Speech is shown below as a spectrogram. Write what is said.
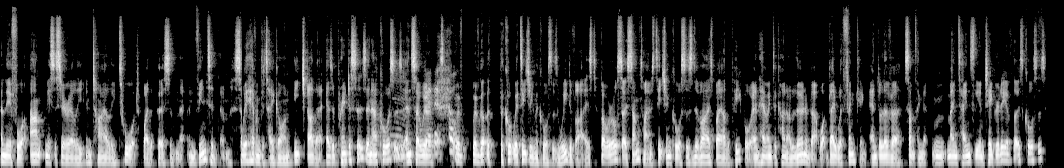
and therefore aren't necessarily entirely taught by the person that invented them. So we're having to take on each other as apprentices in our courses. Mm. And so we're, yeah, cool. we've, we've got the, the, we're teaching the courses we devised, but we're also sometimes teaching courses devised by other people and having to kind of learn about what they were thinking and deliver something that maintains the integrity of those courses.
